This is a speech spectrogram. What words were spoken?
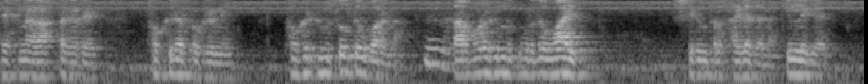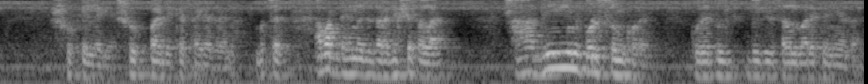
দেখে না রাস্তাঘাটে ফকির আর ফকির নেই ফকির কিন্তু চলতেও পারে না। তারপরে কিন্তু ওর যে ওয়াইফ সে কিন্তু তারা সাইডে যায় না কিনলে লেগে সুখে লেগে সুখ পায় দেখে সাইডে যায় না বুঝছেন? আবার দেখেন যে যারা রিক্সা চালায় সারাদিন পরিশ্রম করে করে দুই দুই কেজি চাউল বাড়িতে নিয়ে যায়।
